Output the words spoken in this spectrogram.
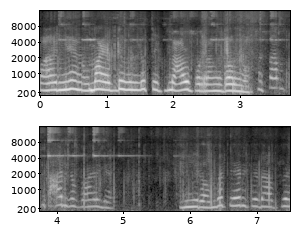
பாருங்க எங்க அம்மா எப்படி தூக்கி மேல போடுறாங்க பாருங்க. பாருங்க பாருங்க. நீ ரொம்ப தேறிட்டடா அப்ப.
